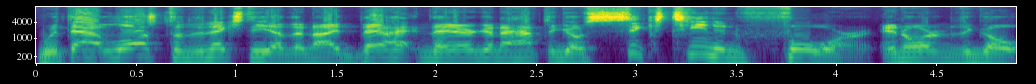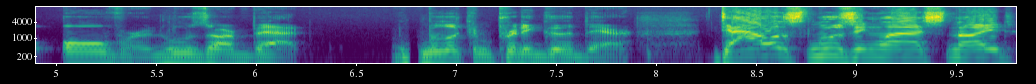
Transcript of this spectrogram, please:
with that loss to the Knicks the other night. They're, they're going to have to go 16 and 4 in order to go over and lose our bet. We're looking pretty good there. Dallas losing last night.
